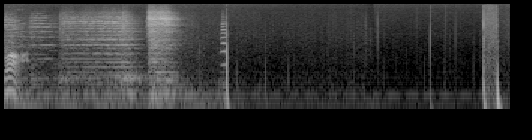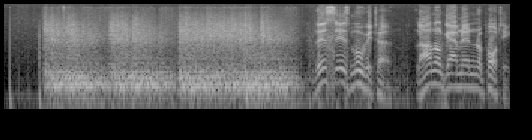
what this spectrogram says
war. This is Movietone. Lionel Gamlin reporting.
